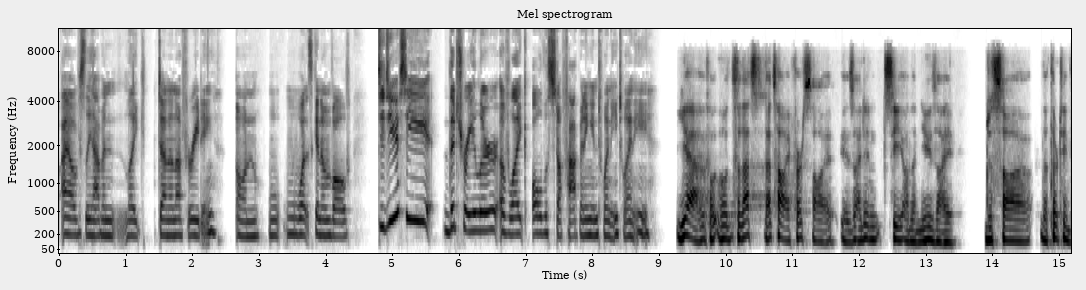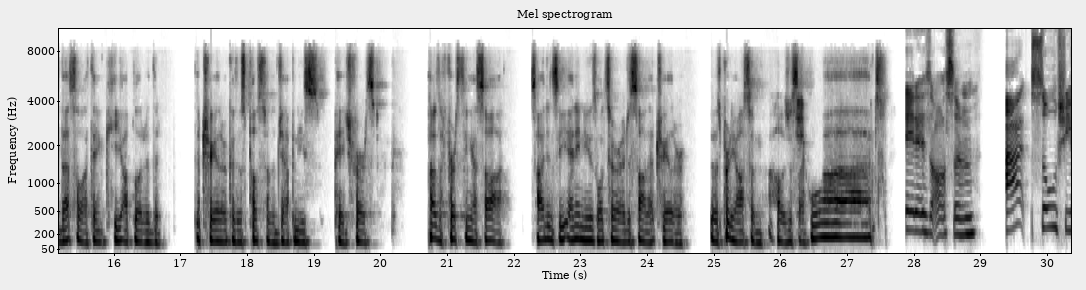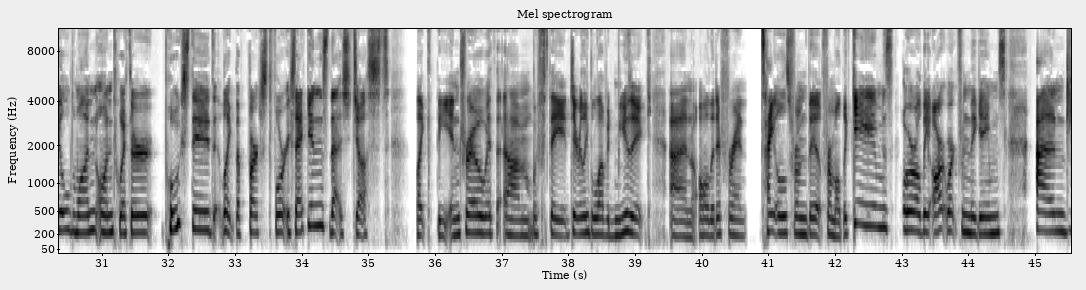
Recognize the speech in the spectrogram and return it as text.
I obviously haven't like done enough reading on w- what it's going to involve. Did you see the trailer of like all the stuff happening in 2020? Yeah, well, so that's that's how I first saw it. Is I didn't see it on the news. I just saw the 13th vessel. I think he uploaded the the trailer because it was posted on the Japanese page first. That was the first thing I saw. So I didn't see any news whatsoever. I just saw that trailer. It was pretty awesome. I was just like, what? It is awesome. Soul Shield One on Twitter posted like the first 40 seconds. That's just like the intro with um with the dearly beloved music and all the different titles from the from all the games or all the artwork from the games and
